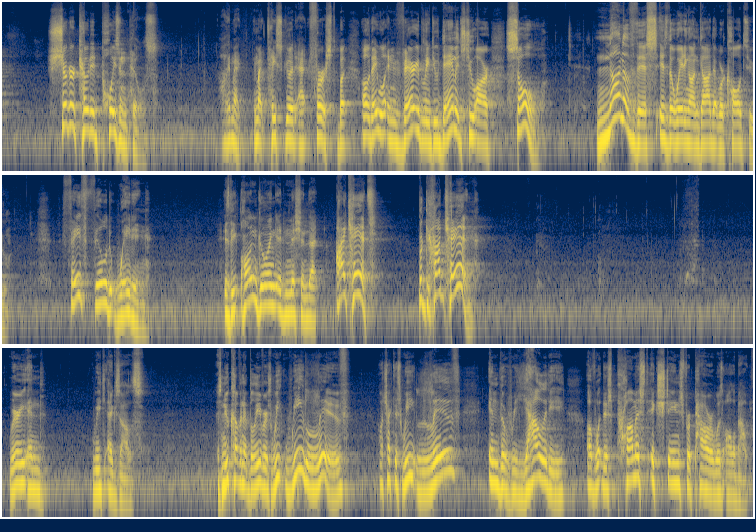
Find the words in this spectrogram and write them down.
sugar coated poison pills. Oh, they might they might taste good at first, but oh, they will invariably do damage to our soul. None of this is the waiting on God that we're called to. Faith filled waiting is the ongoing admission that I can't, but God can. Weary and weak exiles as new covenant believers, we, we live, I'll check this, we live in the reality of what this promised exchange for power was all about.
